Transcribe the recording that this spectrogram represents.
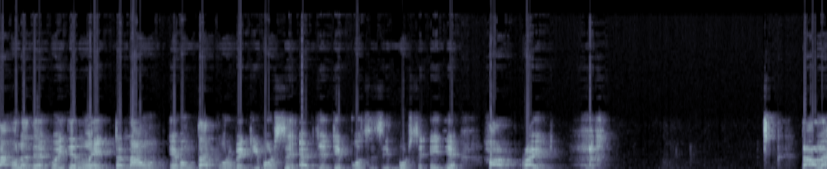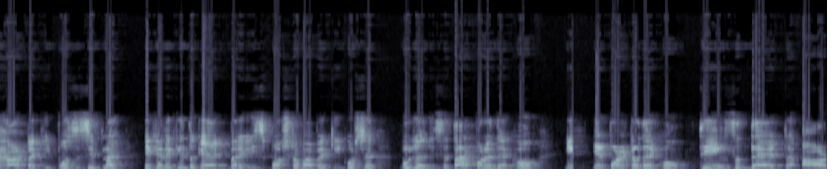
তাহলে দেখো, এই যে লেগটা নাউন এবং তার পূর্বে কি বসছে অ্যাডজেক্টিভ পসেসিভ বসছে এই যে হার রাইট তাহলে হারটা কি? পসেসিভ না এখানে কিন্তু একবারে স্পষ্টভাবে কি করছে বুঝা দিছে। তারপরে দেখো এরপরেটা দেখো things that are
